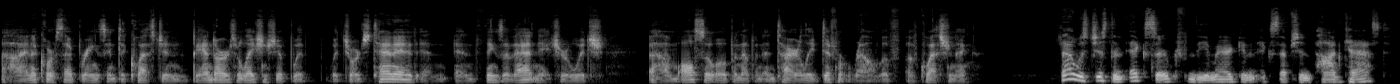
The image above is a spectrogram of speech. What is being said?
uh, and of course that brings into question Bandar's relationship with with George Tenet and and things of that nature, which um, also open up an entirely different realm of, of questioning. That was just an excerpt from the American Exception podcast.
